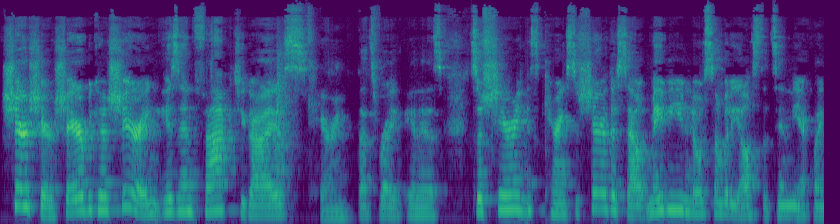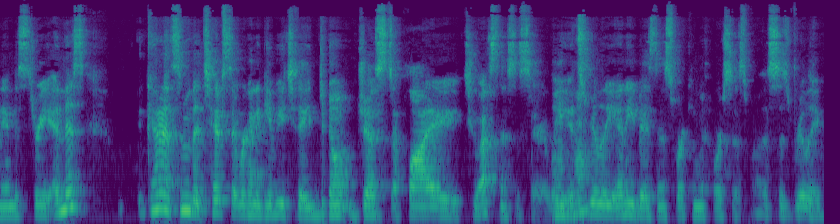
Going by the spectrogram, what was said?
share, share, share, because sharing is, in fact, you guys, caring. That's right, it is. So, sharing is caring. So, share this out. Maybe you know somebody else that's in the equine industry. And this kind of some of the tips that we're going to give you today don't just apply to us necessarily. Mm-hmm. It's really any business working with horses. Well, this is really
